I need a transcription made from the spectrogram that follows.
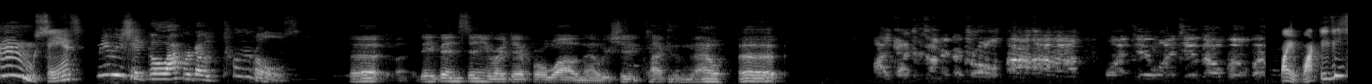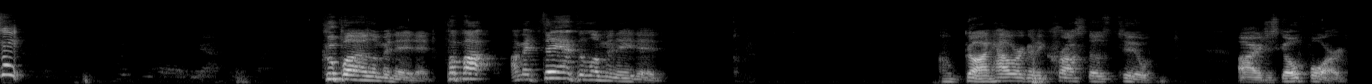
hmm, Sans, maybe we should go after those turtles. Uh, they've been sitting right there for a while now. We should attack them now. Uh. I got this under control. Ah, one, two, one, two, go, boom, boom. Wait, what did he say? Koopa eliminated. Papa, I mean Sans eliminated. Oh god, how are we gonna cross those two? Alright, just go forward.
